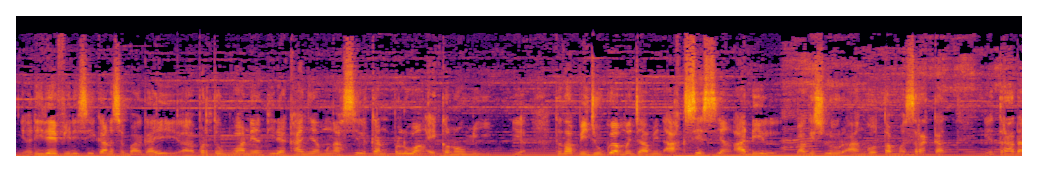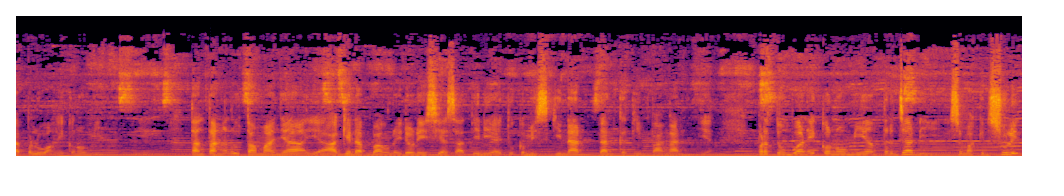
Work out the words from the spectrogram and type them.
ya didefinisikan sebagai uh, pertumbuhan yang tidak hanya menghasilkan peluang ekonomi ya tetapi juga menjamin akses yang adil bagi seluruh anggota masyarakat ya terhadap peluang ekonomi. Tantangan utamanya ya agenda pembangunan Indonesia saat ini yaitu kemiskinan dan ketimpangan ya pertumbuhan ekonomi yang terjadi semakin sulit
